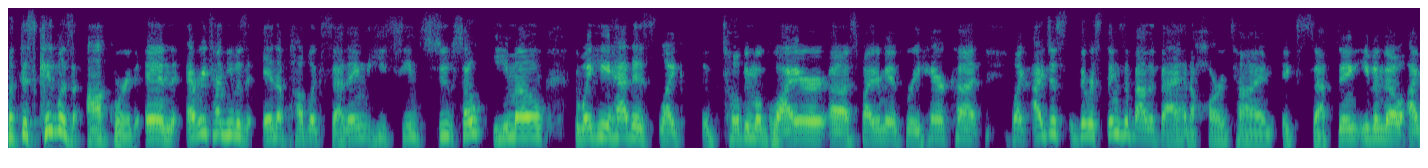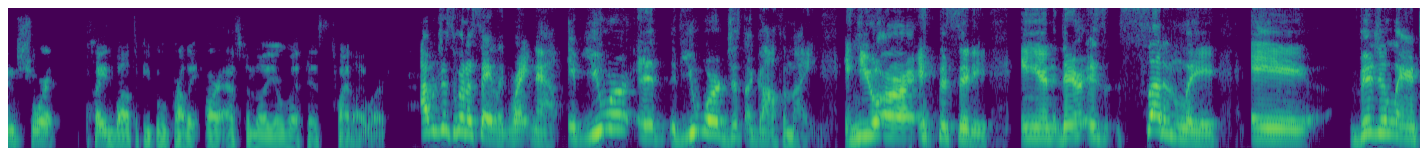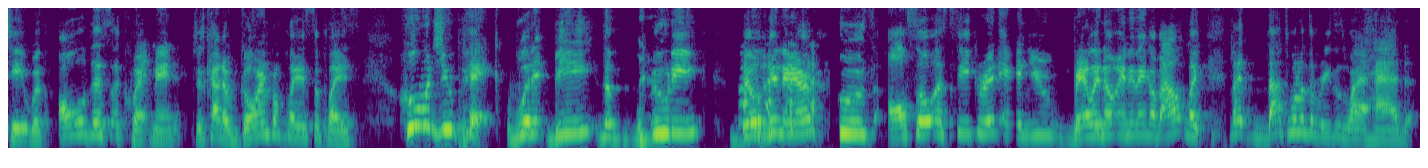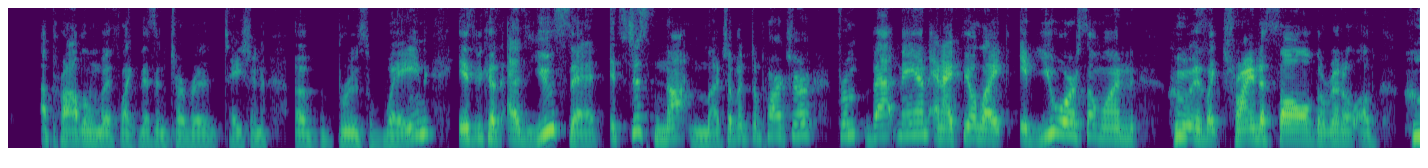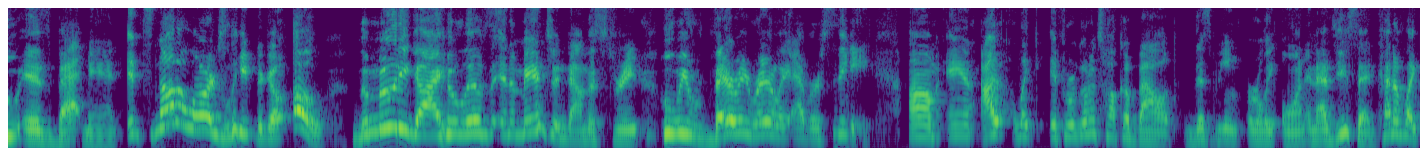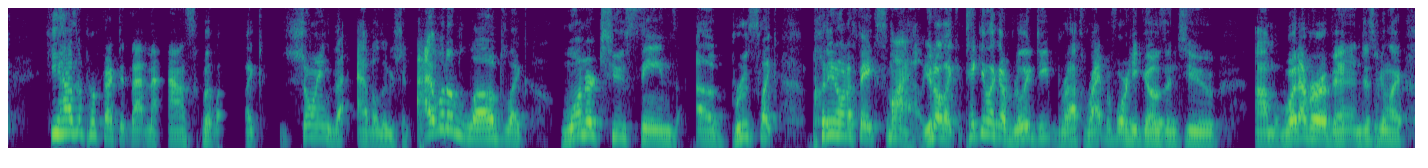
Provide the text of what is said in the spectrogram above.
But this kid was awkward, and every time he was in a public setting, he seemed so, so emo. The way he had his like Tobey Maguire uh, Spider-Man three haircut, like I just there was things about it that I had a hard time accepting, even though I'm sure played well to people who probably aren't as familiar with his Twilight work. I would just want to say, like right now, if you were if, if you were just a Gothamite and you are in the city and there is suddenly a vigilante with all of this equipment, just kind of going from place to place, who would you pick? Would it be the booty billionaire who's also a secret and you barely know anything about? Like that that's one of the reasons why I had a problem with like this interpretation of Bruce Wayne is because as you said, it's just not much of a departure from Batman and I feel like if you are someone who is like trying to solve the riddle of who is Batman, it's not a large leap to go, oh, the moody guy who lives in a mansion down the street who we very rarely ever see. Um, and I like if we're gonna talk about this being early on, and as you said, kind of like he hasn't perfected that mask, but like showing the evolution. I would have loved like one or two scenes of Bruce like putting on a fake smile, you know, like taking like a really deep breath right before he goes into um whatever event and just being like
